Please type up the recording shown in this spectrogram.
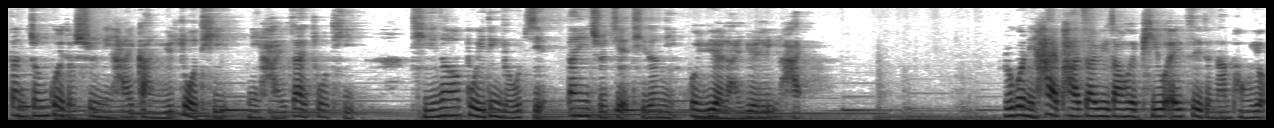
但珍贵的是你还敢于做题，你还在做题。题呢不一定有解，但一直解题的你会越来越厉害。如果你害怕再遇到会 PUA 自己的男朋友，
